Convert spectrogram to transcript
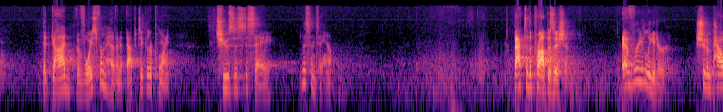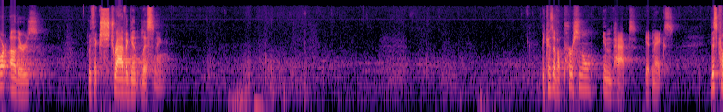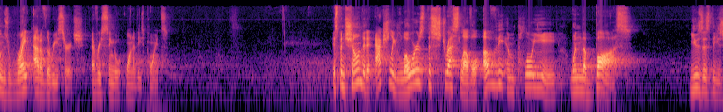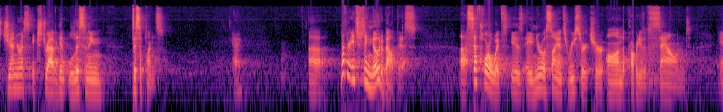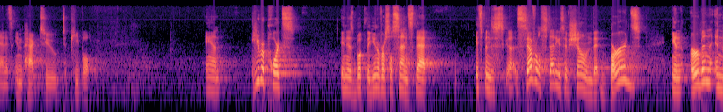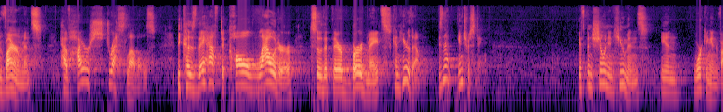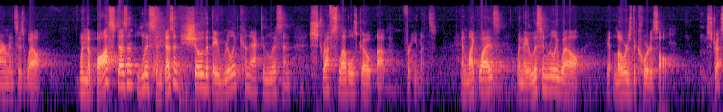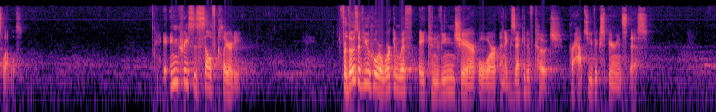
that God, the voice from heaven at that particular point, chooses to say, listen to him. Back to the proposition. Every leader should empower others with extravagant listening. Because of a personal impact it makes. This comes right out of the research, every single one of these points. It's been shown that it actually lowers the stress level of the employee when the boss uses these generous, extravagant listening disciplines. Okay? Uh, another interesting note about this uh, Seth Horowitz is a neuroscience researcher on the properties of sound and its impact to, to people. And he reports in his book, The Universal Sense, that it's been uh, several studies have shown that birds in urban environments have higher stress levels because they have to call louder so that their bird mates can hear them. Isn't that interesting? It's been shown in humans in working environments as well. When the boss doesn't listen, doesn't show that they really connect and listen, stress levels go up for humans. And likewise, when they listen really well, it lowers the cortisol stress levels. It increases self clarity. For those of you who are working with a convene chair or an executive coach, perhaps you've experienced this.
